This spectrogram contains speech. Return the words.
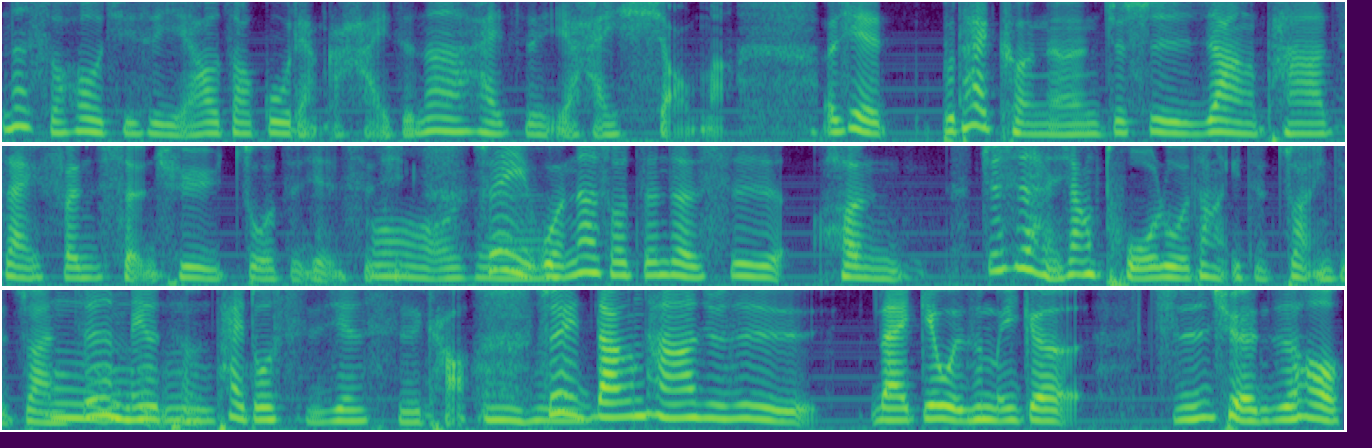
那时候其实也要照顾两个孩子，那孩子也还小嘛，而且不太可能就是让他再分神去做这件事情。Oh. 所以我那时候真的是很。就是很像陀螺这样一直转，一直转，真的没有什么太多时间思考。嗯、所以当他就是来给我这么一个职权之后，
